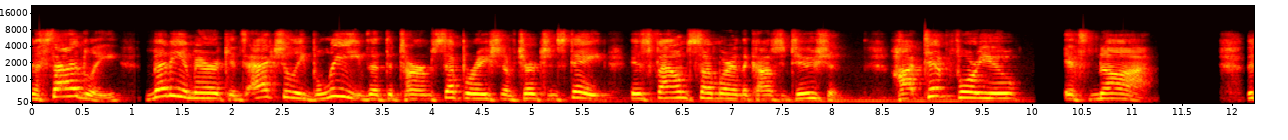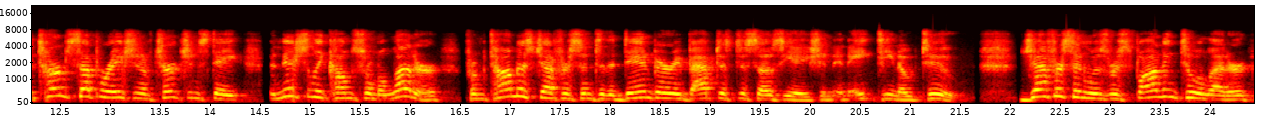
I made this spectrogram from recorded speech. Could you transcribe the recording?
Now, sadly, many Americans actually believe that the term separation of church and state is found somewhere in the Constitution. Hot tip for you it's not. The term separation of church and state initially comes from a letter from Thomas Jefferson to the Danbury Baptist Association in 1802. Jefferson was responding to a letter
